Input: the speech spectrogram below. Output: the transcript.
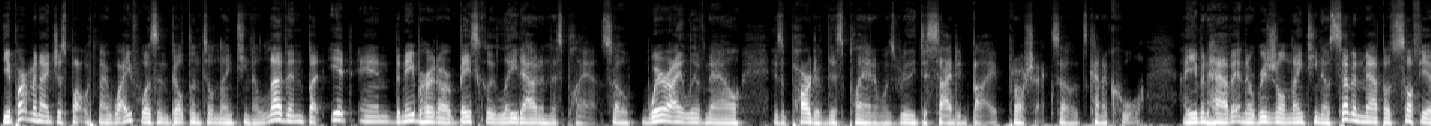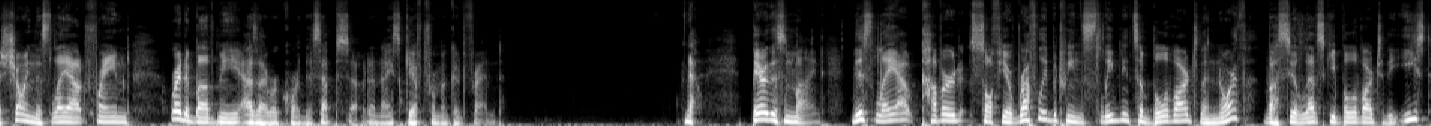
the apartment I just bought with my wife wasn't built until 1911, but it and the neighborhood are basically laid out in this plan. So where I live now is a part of this plan and was really decided by Prošek. So it's kind of cool. I even have an original 1907 map of Sofia showing this layout framed right above me as I record this episode, a nice gift from a good friend. Now, bear this in mind. This layout covered Sofia roughly between Slivnica Boulevard to the north, Vasil Levski Boulevard to the east,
